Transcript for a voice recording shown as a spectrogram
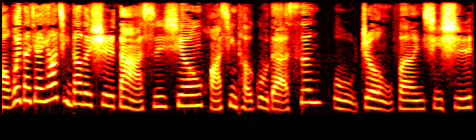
好，为大家邀请到的是大师兄华信投顾的孙武仲分析师。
